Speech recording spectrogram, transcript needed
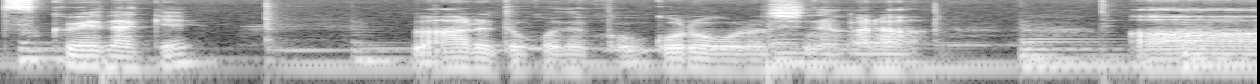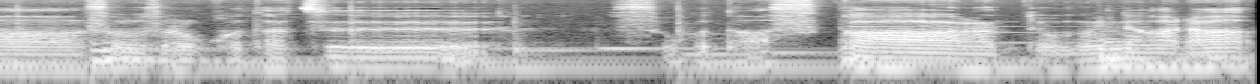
机だけ、あるとこでこうゴロゴロしながら、あー、そろそろこたつ、そこ出すかーなんて思いながら、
